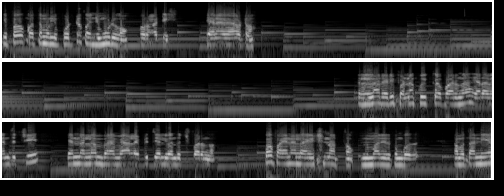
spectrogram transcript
இப்போ கொத்தமல்லி போட்டு கொஞ்சம் மூடுவோம் ஒரு வாட்டி. இற வேகட்டும். எல்லாம் ரெடி பண்ண குயிக்கா பாருங்க. இறா வெந்துச்சு. எண்ணெய் எல்லாம் மேல எப்படி தேலி வந்துச்சு பாருங்க. இப்போ ஃபைனல் ஆயிடுச்சுன்னு அர்த்தம். இந்த மாதிரி இருக்கும்போது. நம்ம தண்ணியே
